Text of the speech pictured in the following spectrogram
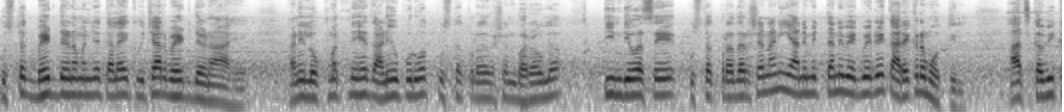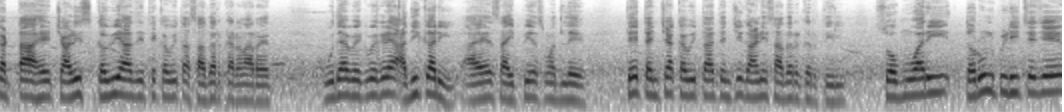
पुस्तक भेट देणं म्हणजे त्याला एक विचार भेट देणं आहे. आणि लोकमतने हे जाणीवपूर्वक पुस्तक प्रदर्शन भरवलं. तीन दिवस हे पुस्तक प्रदर्शन आणि यानिमित्ताने वेगवेगळे कार्यक्रम होतील. आज कवी कट्टा आहे चाळीस कवी आज इथे कविता सादर करणार आहेत. उद्या वेगवेगळे अधिकारी आय एस आय पी एसमधले ते त्यांच्या कविता त्यांची गाणी सादर करतील. सोमवारी तरुण पिढीचे जे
